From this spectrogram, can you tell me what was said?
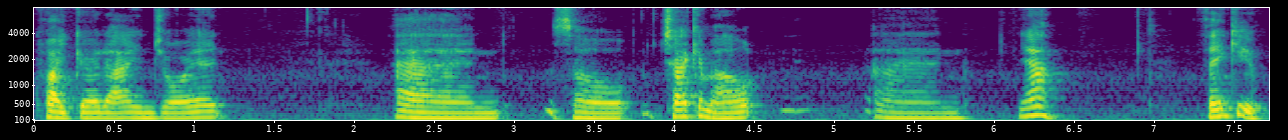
quite good. I enjoy it. And so, check him out. And yeah, thank you.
